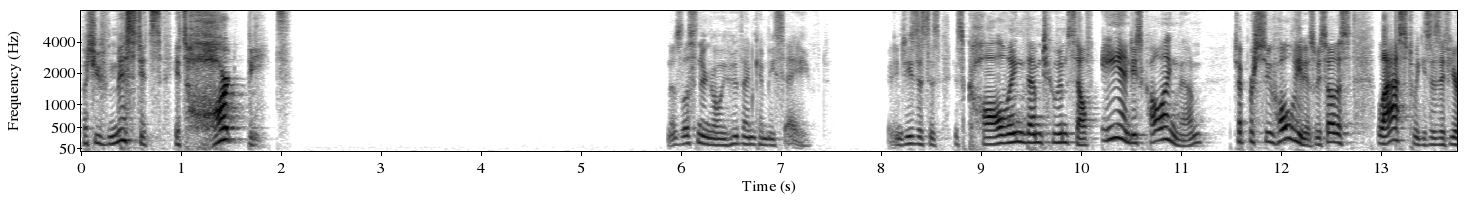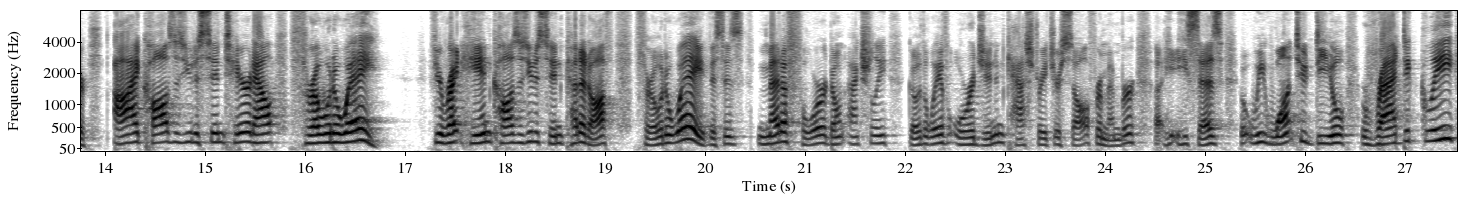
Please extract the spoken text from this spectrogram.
but you've missed its, its heartbeat. And was listening going, who then can be saved? And Jesus is, is calling them to himself, and he's calling them to pursue holiness. We saw this last week. He says, if your eye causes you to sin, tear it out, throw it away. If your right hand causes you to sin, cut it off, throw it away. This is metaphor. Don't actually go the way of Origen and castrate yourself. Remember, uh, he, he says we want to deal radically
